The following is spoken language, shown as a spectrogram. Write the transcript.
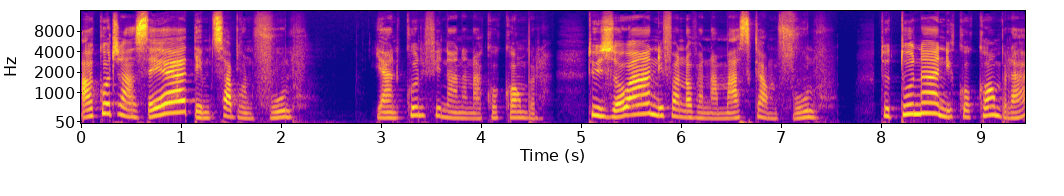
Ankoatra an'izay dia mitsabo ny volo ihany koa ny fihinanana cocombre. Toy izao ny fanaovana masque amin'ny volo. Totoina ny cocombre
